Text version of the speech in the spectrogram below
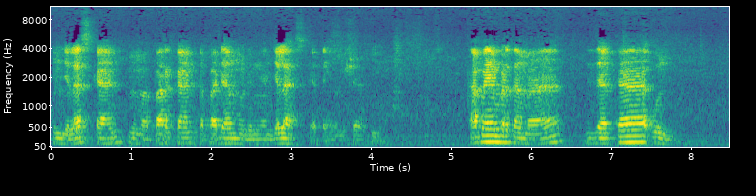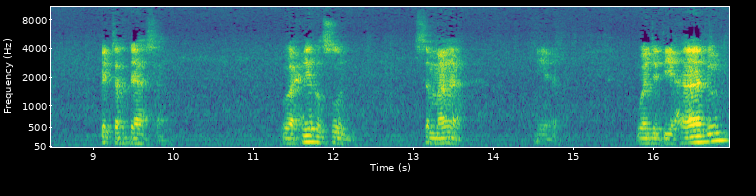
menjelaskan memaparkan kepadamu dengan jelas kata Imam Syafi'i. Apa yang pertama? Zakaun. Kecerdasan. Wahirsun semangat. Ya. Wajtihadun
